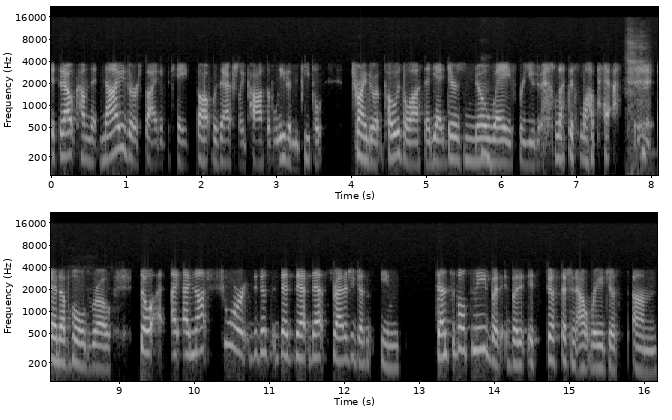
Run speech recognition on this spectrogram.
it's an outcome that neither side of the case thought was actually possible. Even the people trying to oppose the law said, "Yeah, there's no mm. way for you to let this law pass and uphold Roe." So I, I'm not sure that, that that that strategy doesn't seem sensible to me, but but it's just such an outrageous um,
